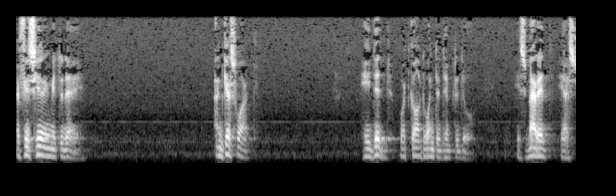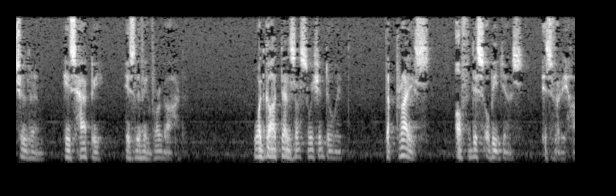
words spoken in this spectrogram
if he's hearing me today. And guess what? He did what God wanted him to do. He's married, he has children, he's happy, he's living for God. What God tells us we should do it. The price of disobedience is very high.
